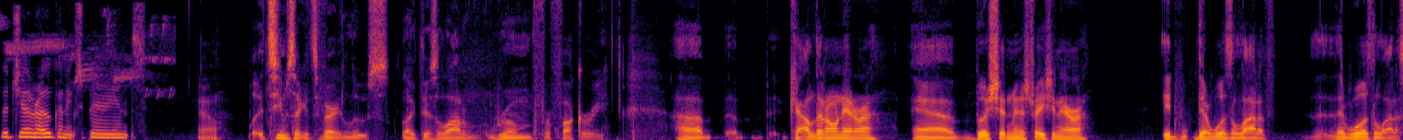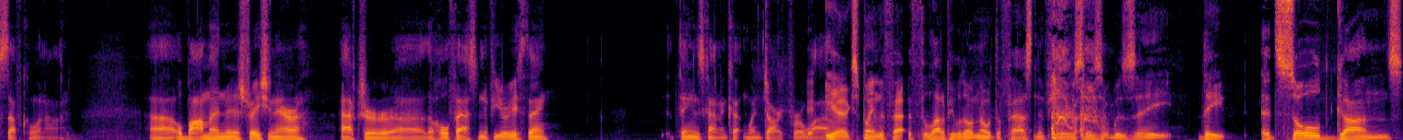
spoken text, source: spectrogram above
The Joe Rogan Experience. Yeah. It seems like it's very loose. Like there's a lot of room for fuckery. Calderon era, uh, Bush administration era, it there was a lot of there was a lot of stuff going on. Uh, Obama administration era, after uh, the whole Fast and the Furious thing, things kind of went dark for a while. Yeah, explain the fa- a lot of people don't know what the Fast and the Furious is. It was a they had sold guns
